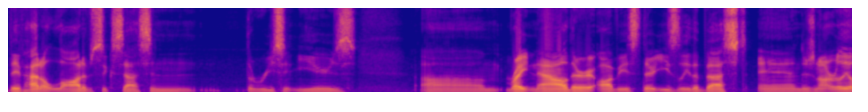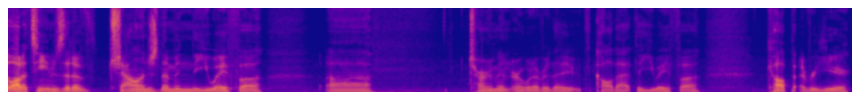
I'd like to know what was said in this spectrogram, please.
they've had a lot of success in the recent years. Um, right now, they're obvious they're easily the best, and there's not really a lot of teams that have challenged them in the UEFA uh, tournament or whatever they call that, the UEFA Cup every year.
